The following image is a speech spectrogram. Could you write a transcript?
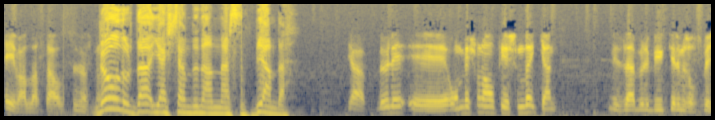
Eyvallah sağ olun. Siz nasılsınız? Ne olur da yaşlandığını anlarsın bir anda. Ya böyle e, 15-16 yaşındayken bizler böyle büyüklerimiz 35-40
